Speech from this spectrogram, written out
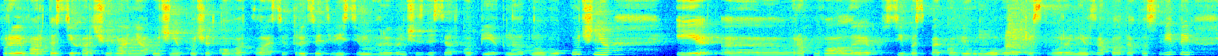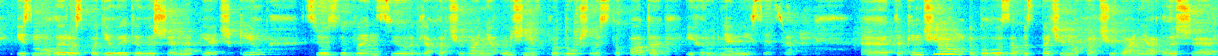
при вартості харчування учнів початкових класів 38 гривень 60 копійок на одного учня і е, врахували всі безпекові умови, які створені в закладах освіти, і змогли розподілити лише на 5 шкіл цю субвенцію для харчування учнів впродовж листопада і грудня місяця. Е, Таким чином було забезпечено харчування лише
